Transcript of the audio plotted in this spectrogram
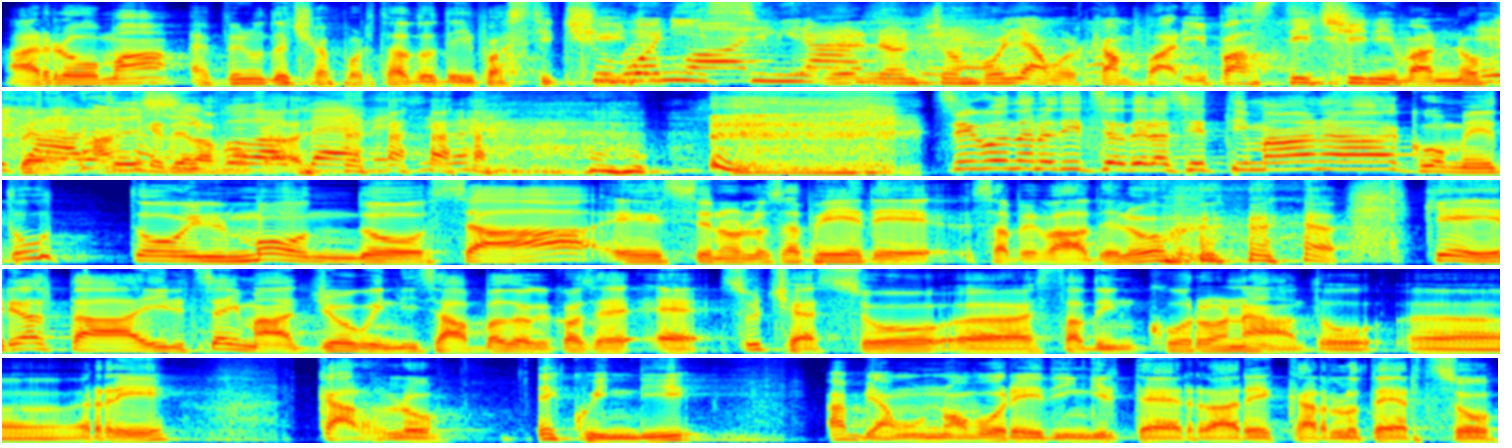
a Roma, è venuto e ci ha portato dei pasticcini. Buonissimi. Buoni, Eh, non, non vogliamo il Campari, i pasticcini vanno Esatto, bene, anche il della cibo va focaccia. bene. Seconda notizia della settimana, come tutto il mondo sa, e se non lo sapete sapevatelo, che in realtà il 6 maggio, quindi sabato, che cosa è, successo? Eh, è stato incoronato eh, re Carlo e quindi abbiamo un nuovo re d'Inghilterra, re Carlo III.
